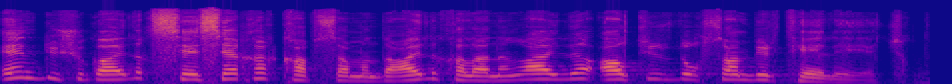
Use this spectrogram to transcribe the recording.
En düşük aylık SSK kapsamında aylık alanın aylığı 691 TL'ye çıktı.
